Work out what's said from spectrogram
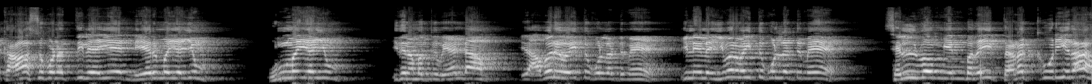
காசு பணத்திலேயே நேர்மையையும் உண்மையையும் இது நமக்கு வேண்டாம் இது அவர் வைத்துக் கொள்ளட்டுமே இல்ல இல்ல இவர் வைத்துக் கொள்ளட்டுமே செல்வம் என்பதை தனக்குரியதாக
